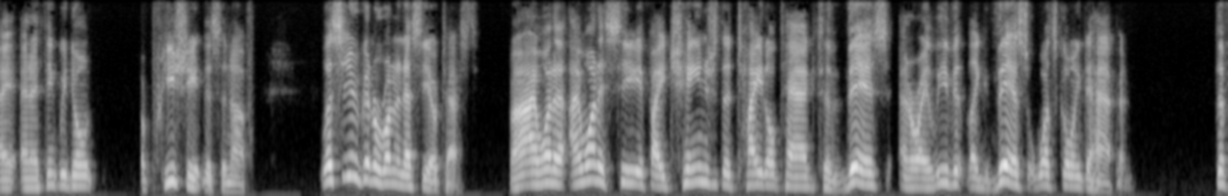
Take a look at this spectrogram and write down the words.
I and I think we don't appreciate this enough. Let's say you're going to run an SEO test. I want to I want to see if I change the title tag to this and or I leave it like this, what's going to happen? The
